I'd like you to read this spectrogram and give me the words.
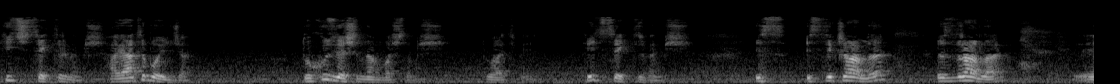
Hiç sektirmemiş. Hayatı boyunca 9 yaşından başlamış dua etmeye. Hiç sektirmemiş. İstikrarlı, ızdırarla e,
